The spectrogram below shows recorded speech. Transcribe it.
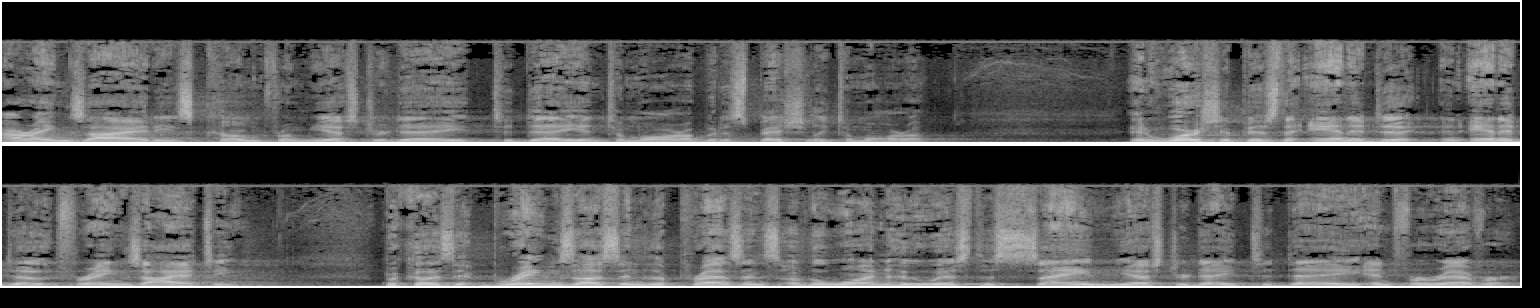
Our anxieties come from yesterday, today, and tomorrow, but especially tomorrow. And worship is the antidote, an antidote for anxiety because it brings us into the presence of the one who is the same yesterday, today, and forever.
